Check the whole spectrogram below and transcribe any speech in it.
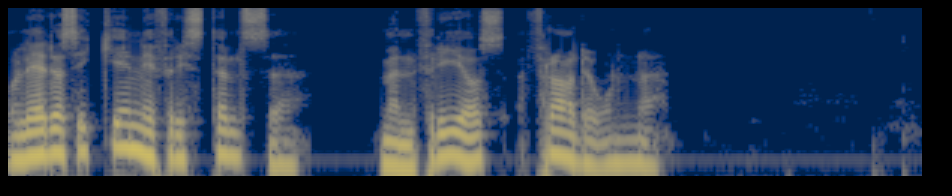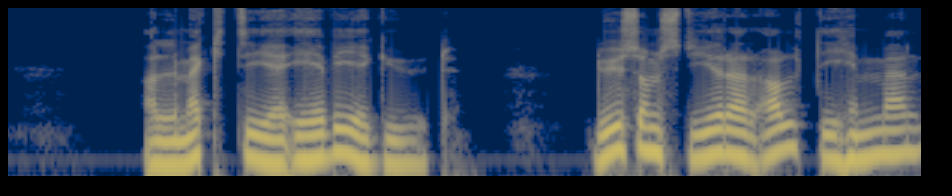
og led oss ikke inn i fristelse, men fri oss fra det onde. Allmektige, evige Gud, du som styrer alt i himmel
